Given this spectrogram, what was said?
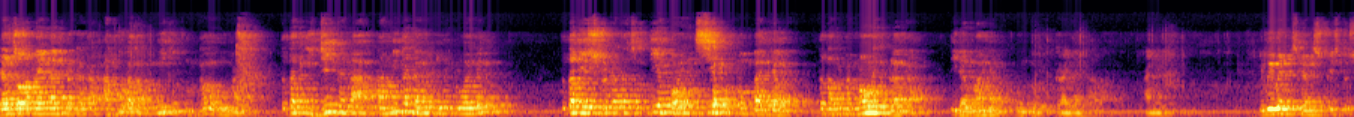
Dan seorang lain lagi berkata, aku akan mengikut engkau Tuhan. Tetapi izinkanlah aku pamitan dahulu dengan keluarga. Tetapi Yesus berkata, setiap orang yang siap untuk membajak, tetapi menoleh ke belakang, tidak layak untuk kerajaan Allah. Amin. Ibu-ibu dan saudara Yesus Kristus,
